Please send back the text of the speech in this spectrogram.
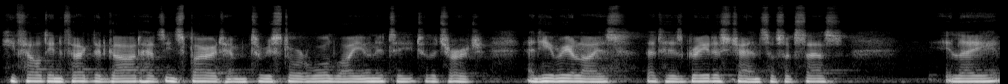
He felt, in fact, that God had inspired him to restore worldwide unity to the church, and he realized that his greatest chance of success lay,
